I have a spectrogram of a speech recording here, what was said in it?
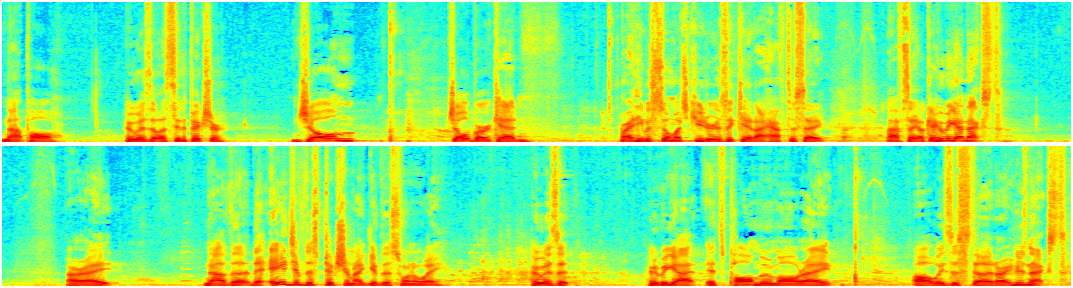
Not Paul. Who is it? Let's see the picture. Joel, Joel Burkhead. Right? He was so much cuter as a kid, I have to say. I have to say, okay, who we got next? All right. Now, the, the age of this picture might give this one away. Who is it? Who we got? It's Paul Mumal, all right. Always a stud. All right, who's next?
